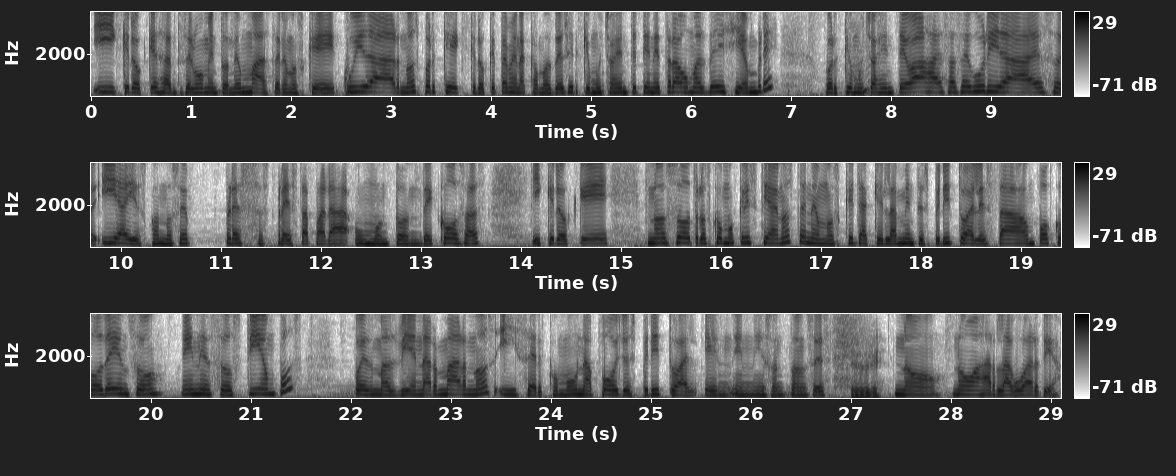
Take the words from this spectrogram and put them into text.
Y creo que es antes el momento donde más tenemos que cuidarnos, porque creo que también acabamos de decir que mucha gente tiene traumas de diciembre, porque mucha gente baja esa seguridad eso- y ahí es cuando se pres- se presta para un montón de cosas y creo que nosotros como cristianos tenemos que ya que el ambiente espiritual está un poco denso en esos tiempos pues más bien armarnos y ser como un apoyo espiritual en, en eso entonces no no bajar la guardia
